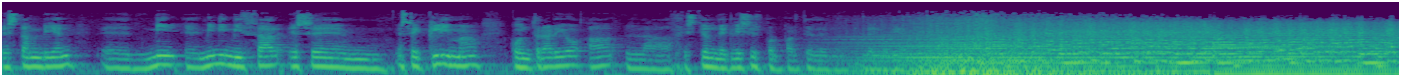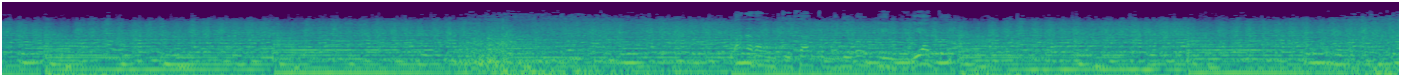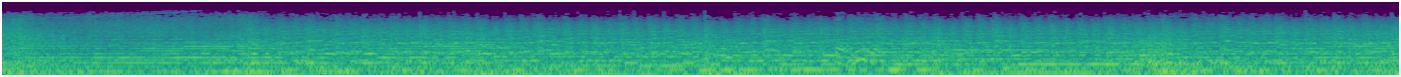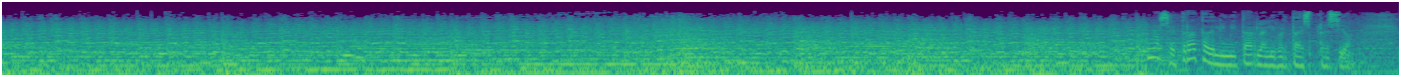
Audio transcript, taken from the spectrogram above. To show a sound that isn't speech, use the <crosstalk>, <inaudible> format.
es también eh, minimizar ese, ese clima contrario a la gestión de crisis por parte del, gobierno. van a garantizar, como digo, inmediato se trata de limitar la libertad de expresión,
